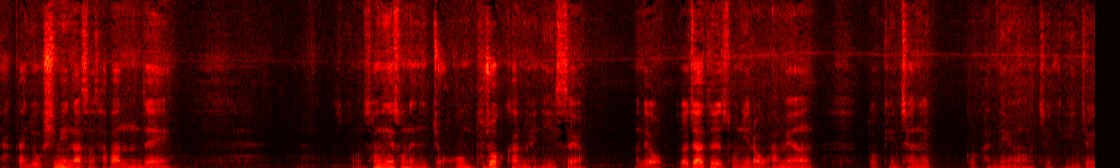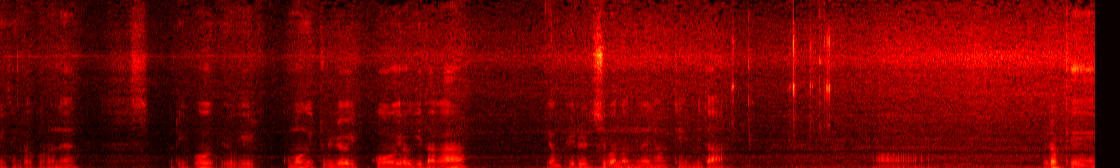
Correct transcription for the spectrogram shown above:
약간 욕심이 나서 사봤는데 성인의 손에는 조금 부족한 면이 있어요. 근데 여자들 손이라고 하면 또 괜찮을 것 같네요. 제 개인적인 생각으로는. 그리고 여기 구멍이 뚫려 있고 여기다가 연필을 집어넣는 형태입니다. 어, 이렇게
